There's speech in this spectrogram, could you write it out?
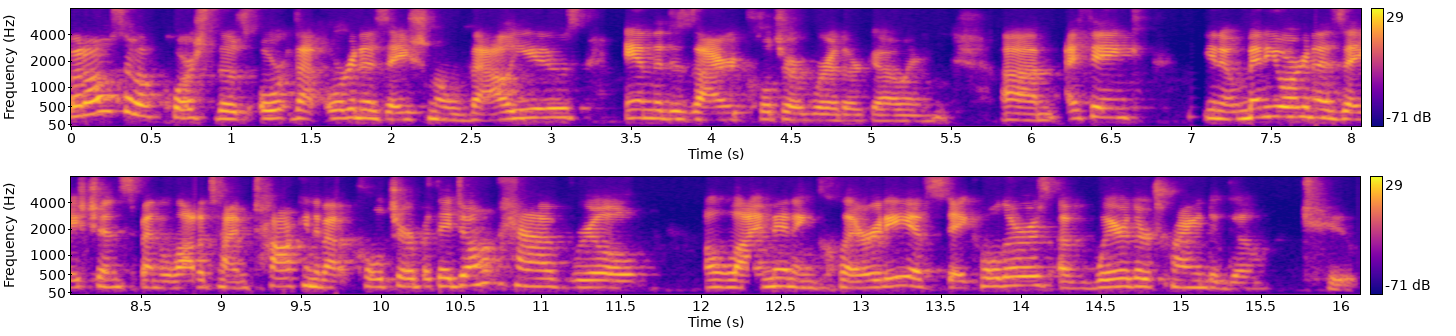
but also, of course, those or that organizational values and the desired culture of where they're going. Um, I think, you know, many organizations spend a lot of time talking about culture, but they don't have real alignment and clarity of stakeholders of where they're trying to go to.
